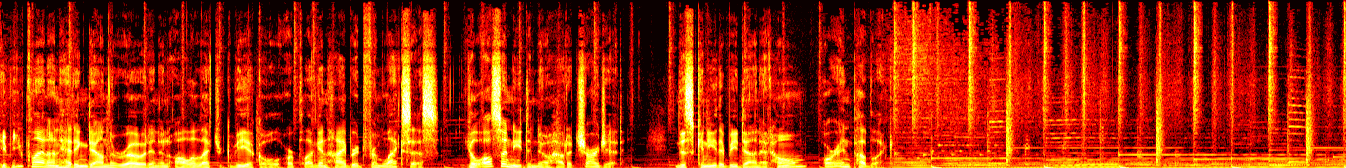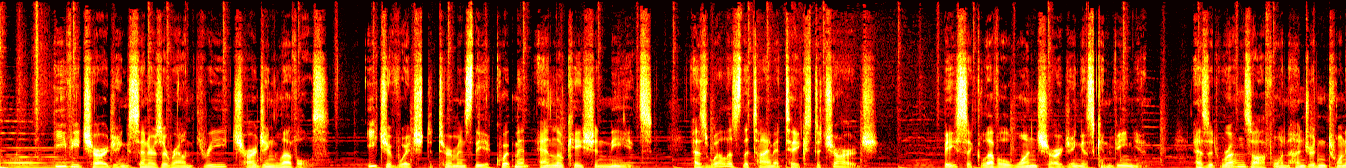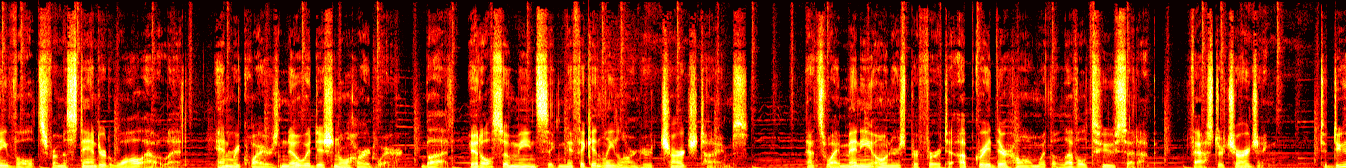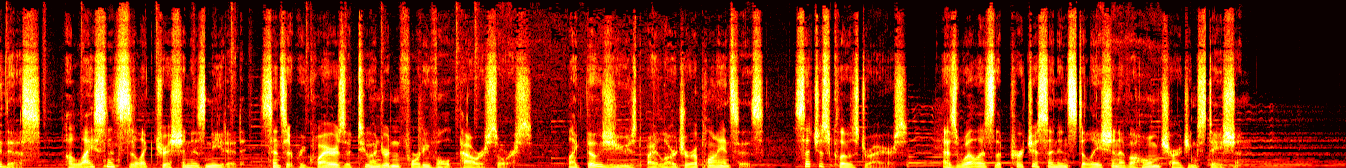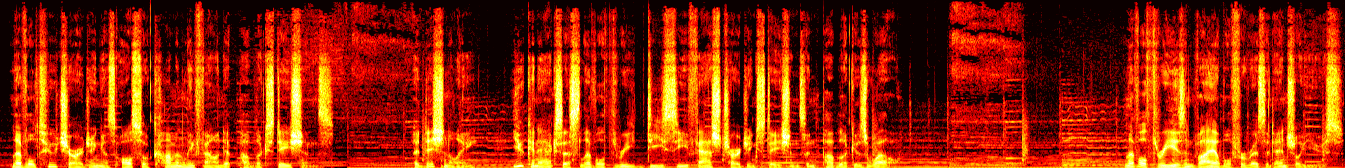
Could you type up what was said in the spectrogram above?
If you plan on heading down the road in an all-electric vehicle or plug-in hybrid from Lexus, you'll also need to know how to charge it. This can either be done at home or in public. EV charging centers around three charging levels, each of which determines the equipment and location needs, as well as the time it takes to charge. Basic level 1 charging is convenient, as it runs off 120 volts from a standard wall outlet and requires no additional hardware, but it also means significantly longer charge times. That's why many owners prefer to upgrade their home with a level 2 setup, faster charging. To do this, a licensed electrician is needed since it requires a 240 volt power source, like those used by larger appliances, such as clothes dryers, as well as the purchase and installation of a home charging station. Level 2 charging is also commonly found at public stations. Additionally, you can access Level 3 DC fast charging stations in public as well. Level 3 isn't viable for residential use,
